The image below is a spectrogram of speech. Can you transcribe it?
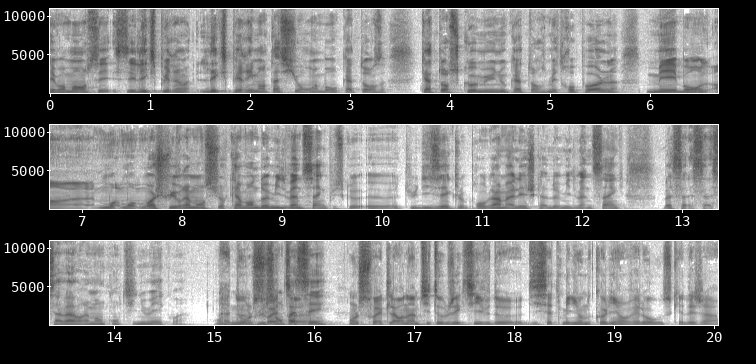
vraiment c'est l'expérimentation. Hein. Bon, 14, 14 communes ou 14 métropoles. Mais bon, moi, je suis vraiment sûr qu'avant 2025, puisque tu disais que le programme allait jusqu'à 2025, bah, ça, ça, va vraiment continuer, quoi. On bah, nous, on le souhaite, passer. Euh, on le souhaite. Là, on a un petit objectif de 17 millions de colis en vélo, ce qui est déjà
